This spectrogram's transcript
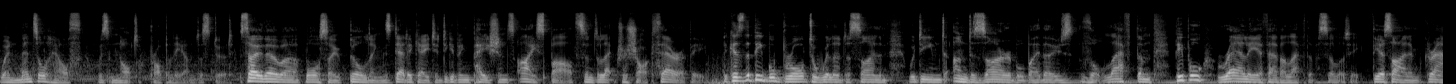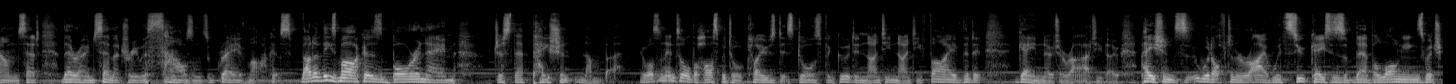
when mental health was not properly understood. So there were also buildings dedicated to giving patients ice baths and electroshock therapy. Because the people brought to Willard Asylum were deemed undesirable by those that left them, people rarely if ever left the facility. The asylum grounds had their own cemetery with thousands of grave markers. None of these markers bore a name, just their patient number. It wasn't until the hospital closed its doors for good in 1995 that it gained notoriety, though. Patients would often arrive with suitcases of their belongings, which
